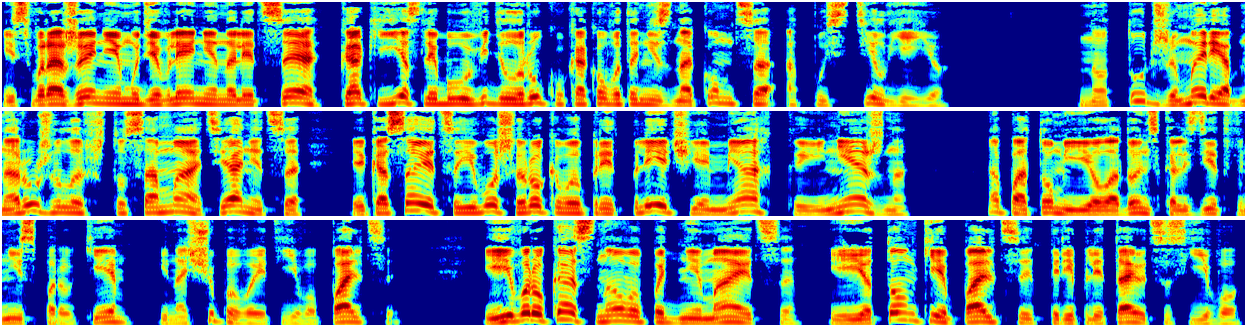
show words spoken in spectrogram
и с выражением удивления на лице, как если бы увидел руку какого-то незнакомца, опустил ее. Но тут же Мэри обнаружила, что сама тянется и касается его широкого предплечья мягко и нежно, а потом ее ладонь скользит вниз по руке и нащупывает его пальцы, и его рука снова поднимается, и ее тонкие пальцы переплетаются с его.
